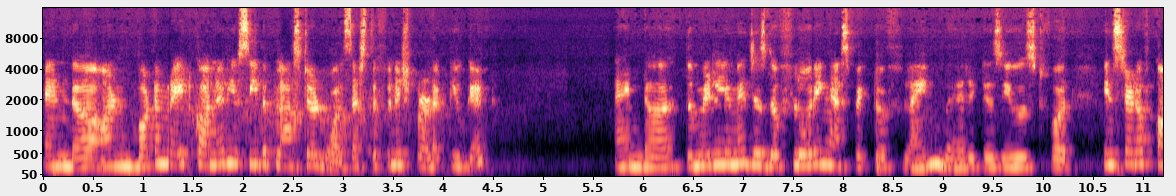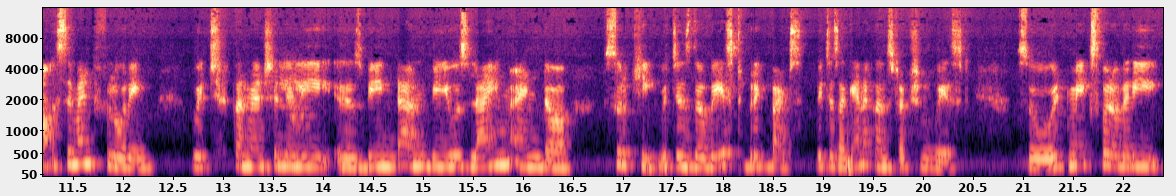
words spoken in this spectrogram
And uh, on bottom right corner, you see the plastered walls. That's the finished product you get. And uh, the middle image is the flooring aspect of lime, where it is used for instead of cement flooring, which conventionally is being done, we use lime and uh, surkhi, which is the waste brickbats, which is again a construction waste. So it makes for a very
